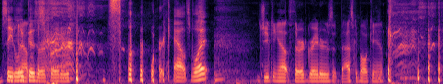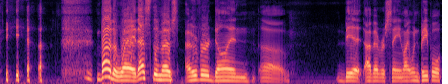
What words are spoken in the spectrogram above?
see Juking Luka's summer workouts. What? juking out third graders at basketball camp. yeah. By the way, that's the most overdone uh, bit I've ever seen. Like when people,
